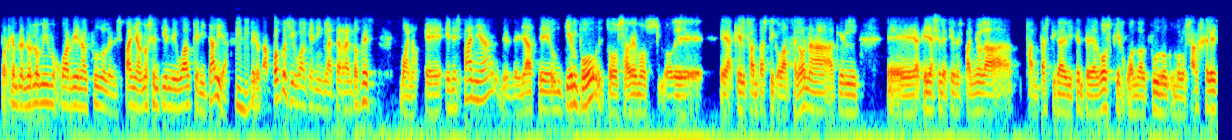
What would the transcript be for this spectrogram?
Por ejemplo, no es lo mismo jugar bien al fútbol en España o no se entiende igual que en Italia, pero tampoco es igual que en Inglaterra. Entonces, bueno, eh, en España, desde ya hace un tiempo, todos sabemos lo de eh, aquel fantástico Barcelona, aquel, eh, aquella selección española fantástica de Vicente del Bosque jugando al fútbol como Los Ángeles.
